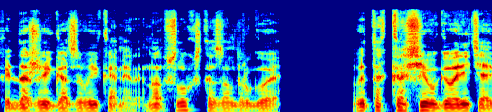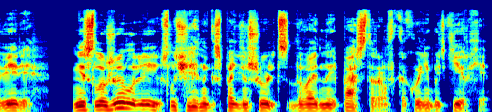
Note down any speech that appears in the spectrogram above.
хоть даже и газовые камеры. Но вслух сказал другое. Вы так красиво говорите о вере, не служил ли, случайно, господин Шульц до войны пастором в какой-нибудь кирхе?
